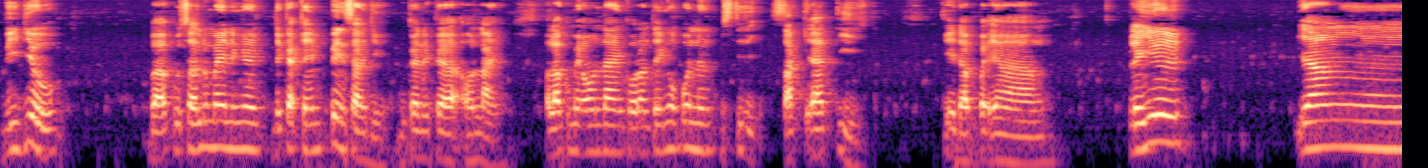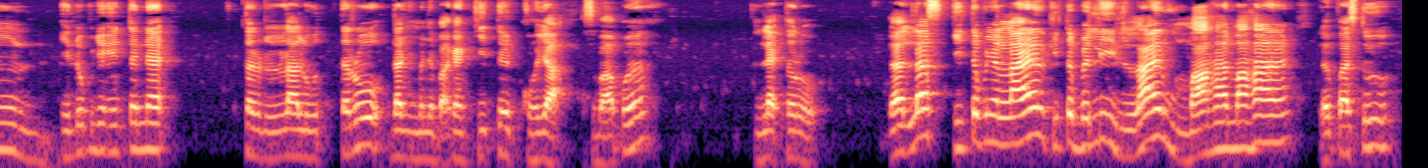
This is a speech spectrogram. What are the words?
video. Sebab aku selalu main dengan dekat campaign saja, bukan dekat online. Kalau aku main online korang tengok pun mesti sakit hati. Okay, dapat yang player yang dia punya internet terlalu teruk dan menyebabkan kita koyak. Sebab apa? Lag teruk. Dan last kita punya line, kita beli line mahal-mahal. Lepas tu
